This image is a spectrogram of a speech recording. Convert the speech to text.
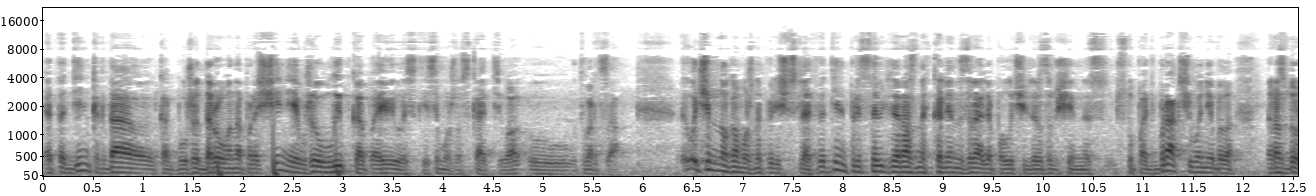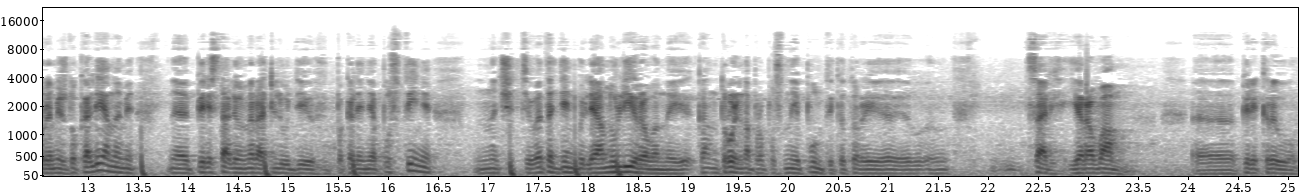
Это день, когда как бы уже даровано прощение, уже улыбка появилась, если можно сказать, у, у Творца. Очень много можно перечислять. В этот день представители разных колен Израиля получили разрешение вступать в брак, чего не было, раздоры между коленами, э, перестали умирать люди поколения пустыни. Значит, в этот день были аннулированы контрольно-пропускные пункты, которые э, царь Яровам перекрыл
